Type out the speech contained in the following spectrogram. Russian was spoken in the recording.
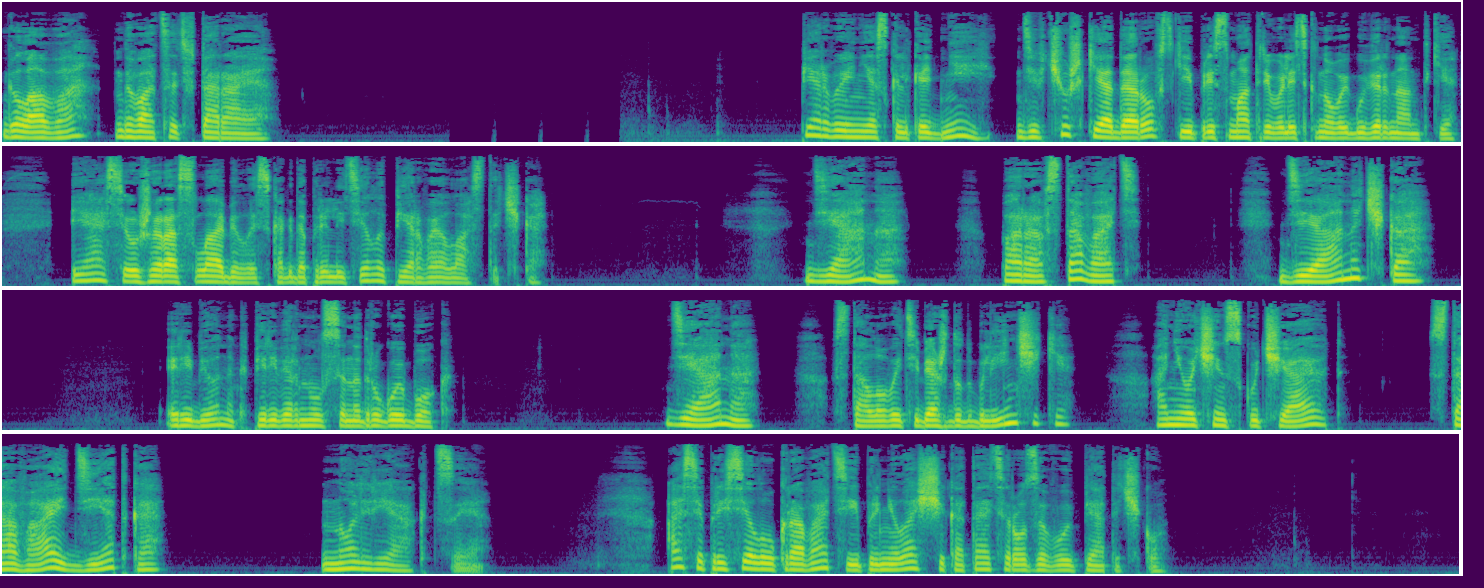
Глава двадцать вторая Первые несколько дней девчушки Одаровские присматривались к новой гувернантке, и Ася уже расслабилась, когда прилетела первая ласточка. «Диана, пора вставать. Дианочка!» Ребенок перевернулся на другой бок. «Диана, в столовой тебя ждут блинчики. Они очень скучают. Вставай, детка!» Ноль реакции. Ася присела у кровати и принялась щекотать розовую пяточку.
